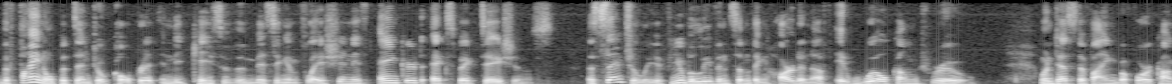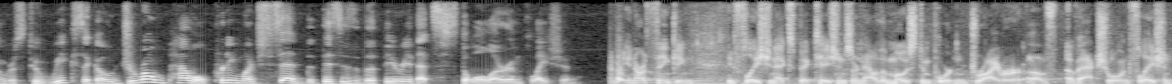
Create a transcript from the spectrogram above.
The final potential culprit in the case of the missing inflation is anchored expectations. Essentially, if you believe in something hard enough, it will come true. When testifying before Congress two weeks ago, Jerome Powell pretty much said that this is the theory that stole our inflation. In our thinking, inflation expectations are now the most important driver of, of actual inflation.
